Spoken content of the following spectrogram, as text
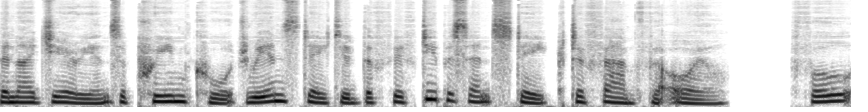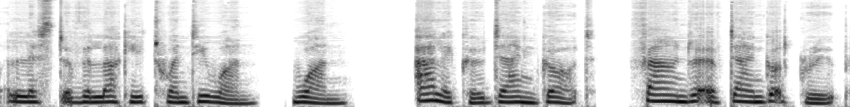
the Nigerian Supreme Court reinstated the 50% stake to Famfa Oil. Full list of the Lucky 21 1. Aliko Dangote, founder of Dangote Group,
